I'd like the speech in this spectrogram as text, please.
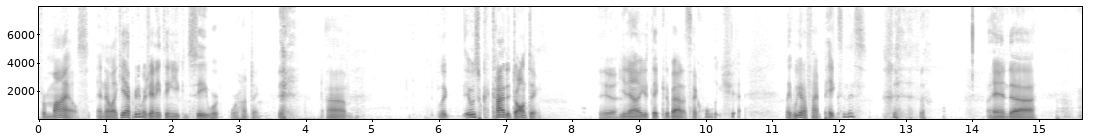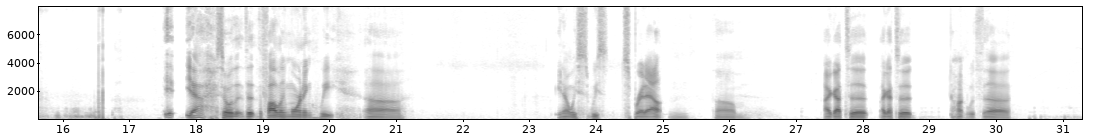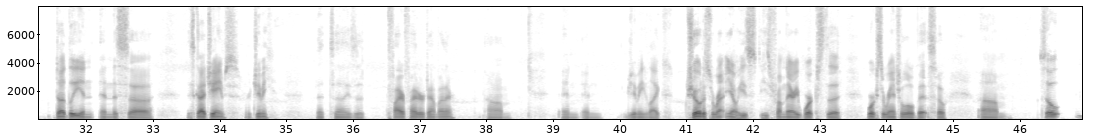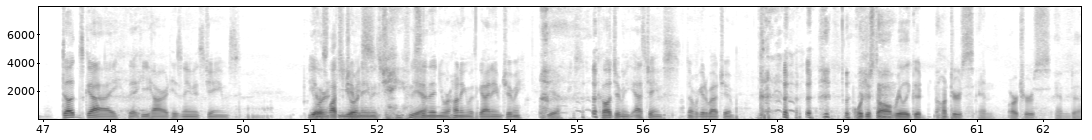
for miles. And they're like, yeah, pretty much anything you can see, we're we're hunting. um, like it was kind of daunting. Yeah. You know, you're thinking about it. It's like, holy shit! Like we gotta find pigs in this. and uh, it, yeah. So the, the the following morning, we, uh, you know, we we spread out, and um, I got to I got to hunt with uh, Dudley and and this uh, this guy James or Jimmy, that uh, he's a firefighter down by there, um, and and Jimmy like showed us around. You know, he's he's from there. He works the works the ranch a little bit. So, um, So, Dud's guy that he hired, his name is James. Yeah, your there's lots of your Jimmys. name is James, Yeah. and then you were hunting with a guy named Jimmy. yeah, Call Jimmy. Ask James. Don't forget about Jim. we're just all really good hunters and archers and uh,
